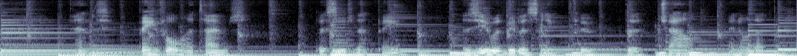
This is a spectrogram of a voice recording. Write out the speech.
and painful at times. Listen to that pain as you would be listening to the child. I know that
